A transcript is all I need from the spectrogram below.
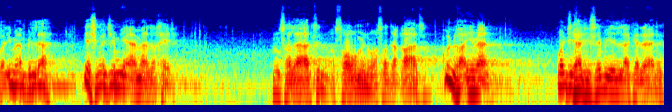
والإيمان بالله يشمل جميع أعمال الخير من صلاة وصوم وصدقات كلها إيمان والجهاد في سبيل الله كذلك.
